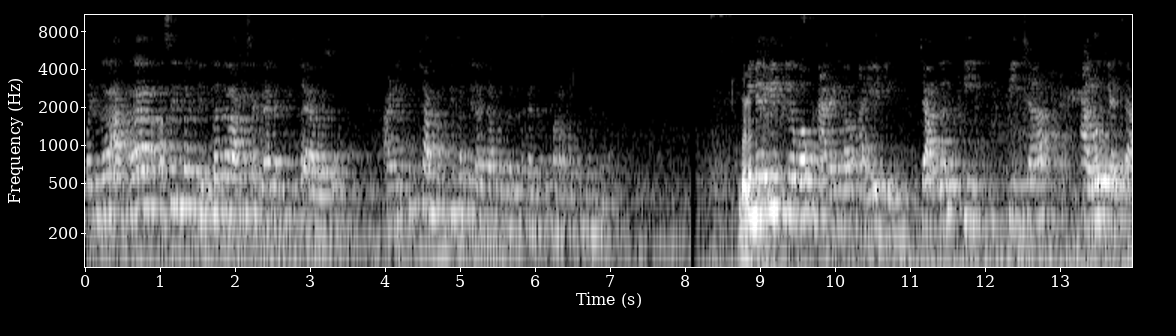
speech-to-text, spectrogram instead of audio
पण जर अकरा असेल तर घेतलं तर आम्ही सगळ्या नक्कीच तयार असू. आणि खूप छान प्रतिसाद दिला त्याबद्दल सगळ्यांचे मनापासून धन्यवाद. क्लब ऑफ नारायणगाव आयोजित जागर ती तिच्या आरोग्याचा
